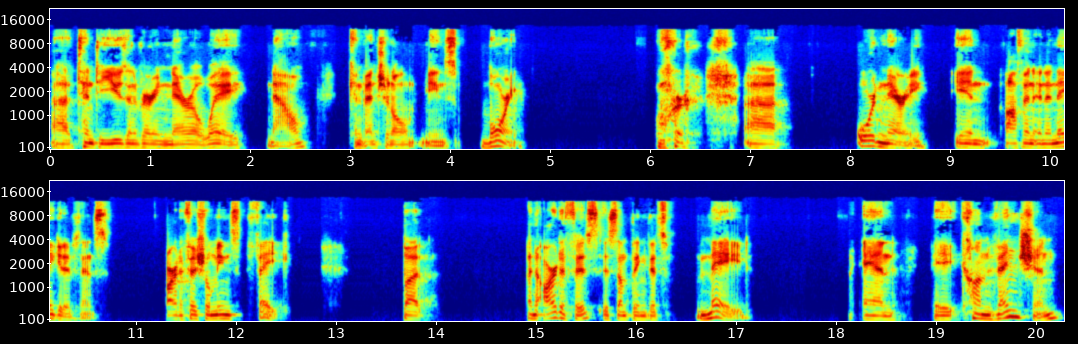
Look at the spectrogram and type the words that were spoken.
uh, tend to use in a very narrow way now. Conventional means boring or uh, ordinary in often in a negative sense. Artificial means fake. But an artifice is something that's made. And a convention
